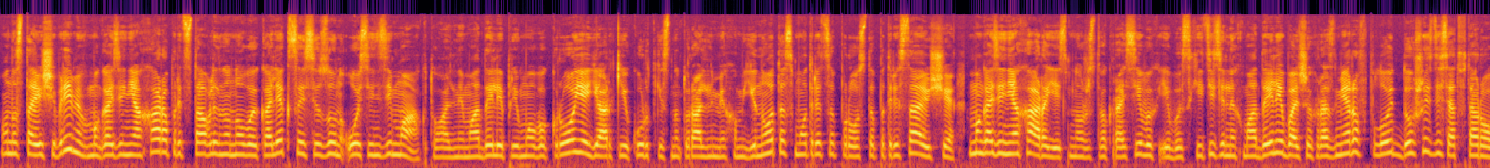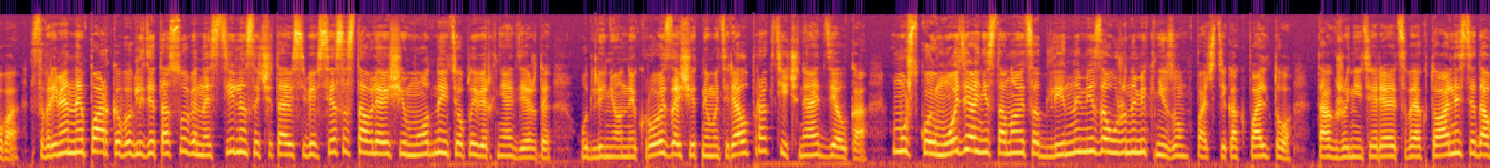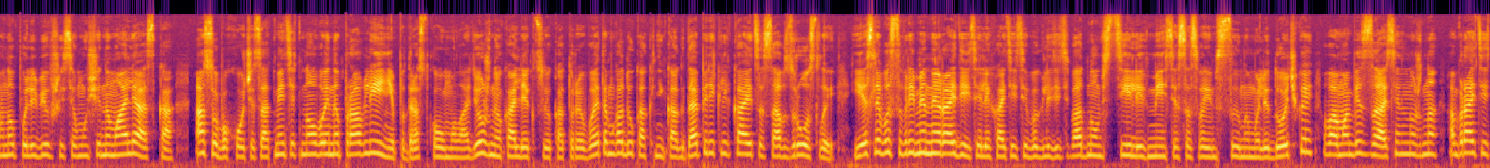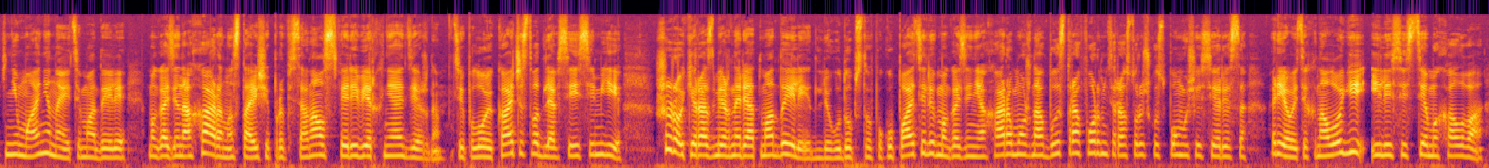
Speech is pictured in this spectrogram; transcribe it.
В настоящее время в магазине Ахара представлена новая коллекция сезон осень-зима. Актуальные модели прямого кроя, яркие куртки с натуральным мехом енота смотрятся просто потрясающе. В магазине Ахара есть множество красивых и восхитительных моделей больших размеров вплоть до 62-го. Современная парка выглядит особенно стильно, сочетая в себе все составляющие модной и теплой верхней одежды. Удлиненный крой, защитный материал, практичная отделка. В мужской моде они становятся длинными и зауженными к низу, почти как пальто. Также не теряет своей актуальности давно полюбившийся мужчинам Аляска. Особо хочется отметить новое направление – подростково-молодежную коллекцию, которая в этом году как никогда перекликается со взрослой. Если вы современные родители хотите выглядеть в одном стиле вместе со своим сыном или дочкой, вам обязательно нужно обратить внимание на эти модели. Магазин Ахара – настоящий профессионал в сфере верхней одежды. Тепло и качество для всей семьи. Широкий размерный ряд моделей. Для удобства покупателей в магазине Ахара можно быстро оформить рассрочку с помощью сервиса Рева Технологий или системы Халва.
